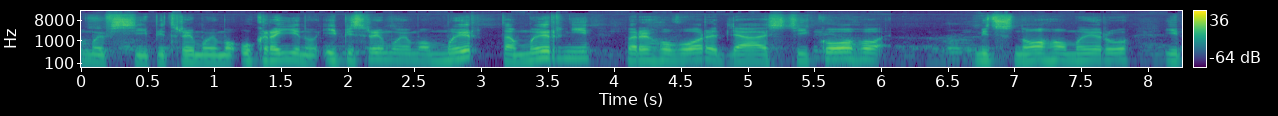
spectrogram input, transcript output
Ми всі підтримуємо Україну і підтримуємо мир та мирні переговори для стійкого, міцного миру. І,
